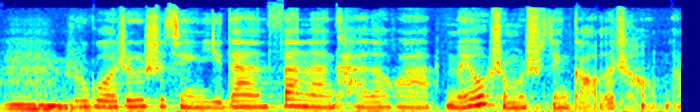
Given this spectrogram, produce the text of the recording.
嗯，如果这个事情一旦泛滥开的话，没有什么事情搞得成的。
